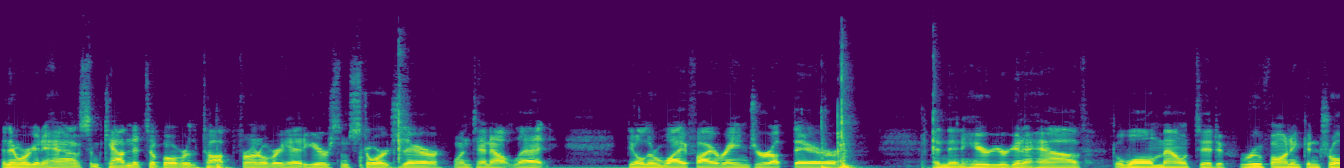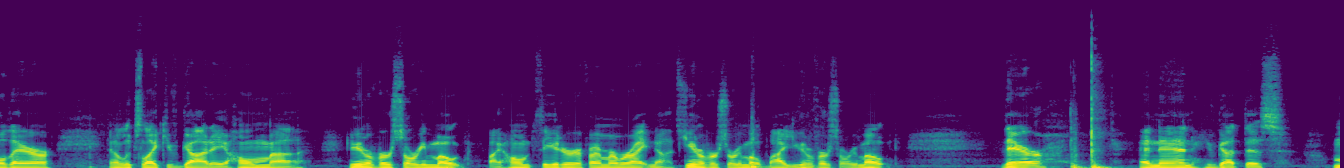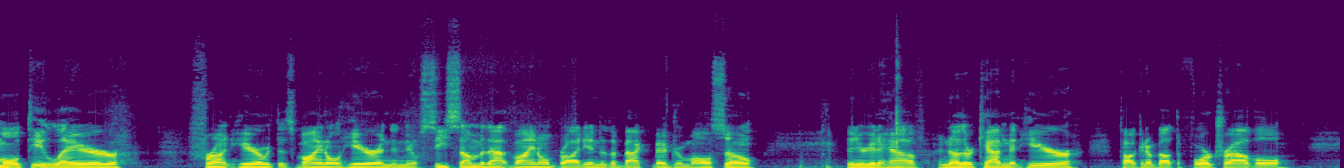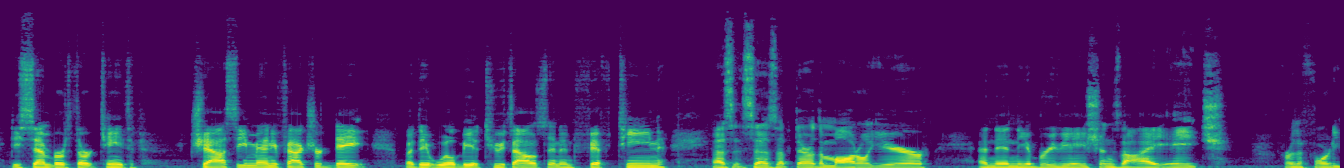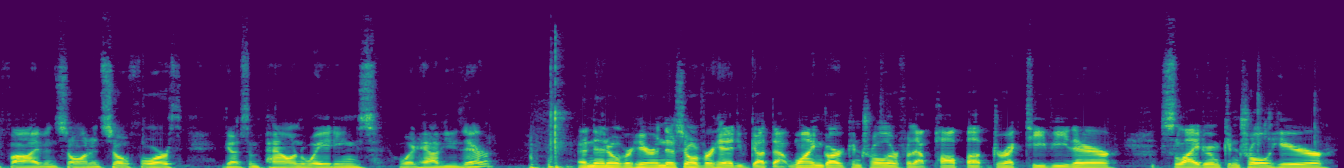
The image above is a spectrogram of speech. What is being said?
And then we're to have some cabinets up over the top front overhead here, some storage there, 110 outlet, the older Wi-Fi Ranger up there. And then here you're to have the wall mounted roof awning control there. And it looks like you've got a home uh, Universal Remote by Home Theater, if I remember right. No, it's Universal Remote by Universal Remote. There. And then you've got this multi-layer front here with this vinyl here. And then you'll see some of that vinyl brought into the back bedroom also. Then you're going to have another cabinet here talking about the Foretravel December 13th chassis manufactured date but it will be a 2015 as it says up there the model year and then the abbreviations the IH for the 45 and so on and so forth. You got some pound weightings what have you there. And then over here in this overhead you've got that Winegard controller for that pop-up direct TV there. Slide room control here.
